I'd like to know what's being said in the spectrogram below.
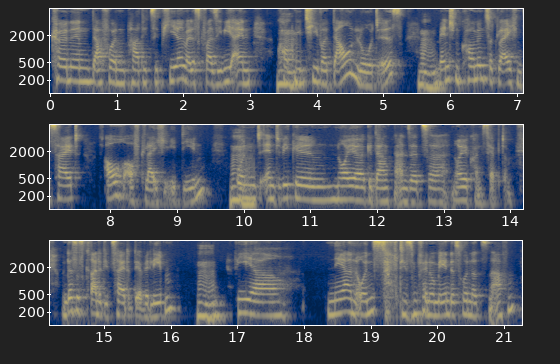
können davon partizipieren, weil es quasi wie ein mhm. kognitiver Download ist. Mhm. Menschen kommen zur gleichen Zeit auch auf gleiche Ideen mhm. und entwickeln neue Gedankenansätze, neue Konzepte. Und das ist gerade die Zeit, in der wir leben. Mhm. Wir nähern uns diesem Phänomen des hundertsten Affen.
